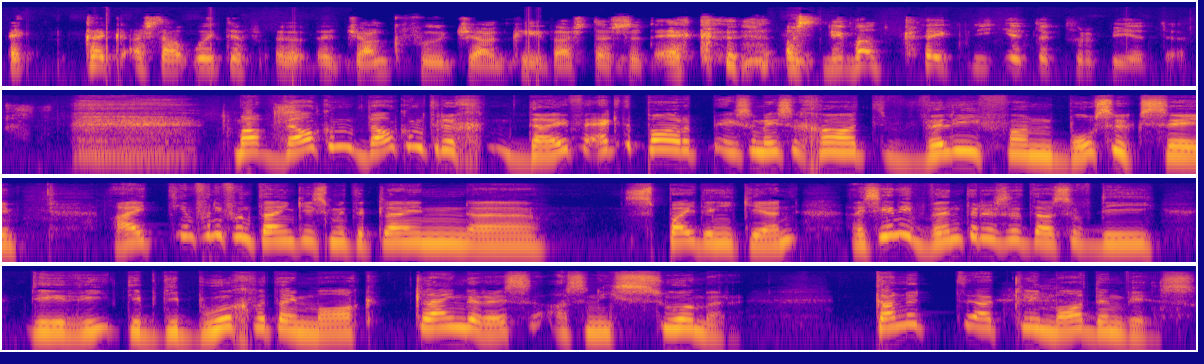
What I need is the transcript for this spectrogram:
Ek kyk as daar ooit 'n junk food junkie was, dis dit ek. As niemand kyk nie, eet ek verbeter. Maar welkom, welkom terug Dave. Ek het 'n paar SMS'e gehad. Willie van Boshoek sê hy het een van die fonteintjies met 'n klein uh spuitdingetjie in. Hy sê in die winter is dit asof die die die die, boog wat hy maak kleiner is as in die somer. Kan dit 'n klimaat ding wees?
